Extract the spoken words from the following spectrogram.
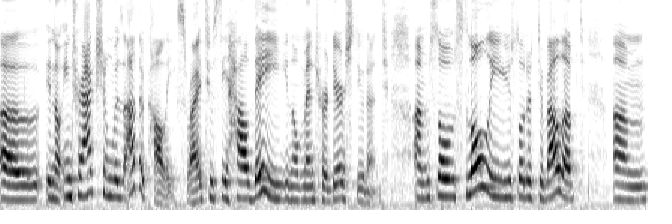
uh, you know, interaction with other colleagues, right? To see how they, you know, mentor their student. Um, so slowly you sort of developed um,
